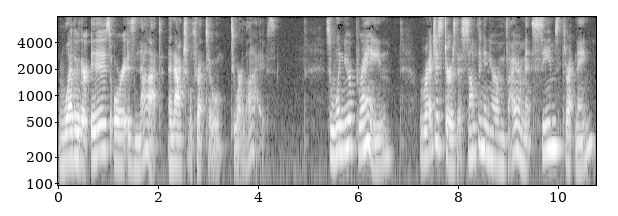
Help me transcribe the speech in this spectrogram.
whether there is or is not an actual threat to, to our lives. So when your brain registers that something in your environment seems threatening,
